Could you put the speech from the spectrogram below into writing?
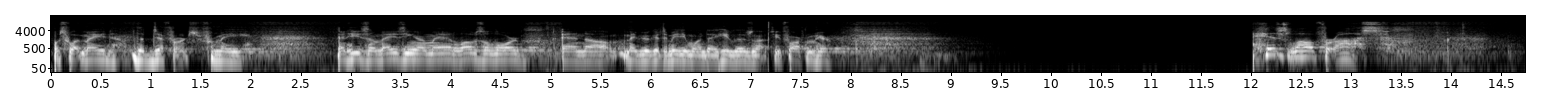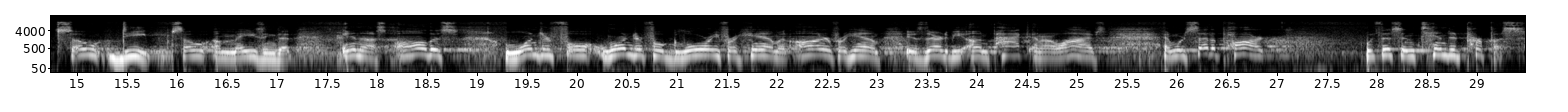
was what made the difference for me. And he's an amazing young man, loves the Lord, and uh, maybe we'll get to meet him one day. He lives not too far from here. His love for us so deep, so amazing that in us all this wonderful, wonderful glory for Him and honor for Him is there to be unpacked in our lives. And we're set apart with this intended purpose.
